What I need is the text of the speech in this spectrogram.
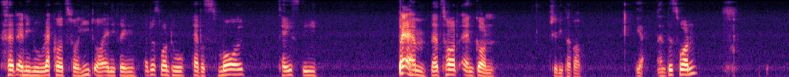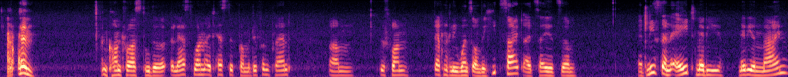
set any new records for heat or anything. I just want to have a small, tasty, bam, that's hot and gone chili pepper. Yeah, and this one in contrast to the last one I tested from a different plant, um, this one definitely went on the heat side. I'd say it's um, at least an 8, maybe maybe a 9,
